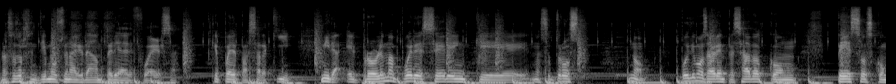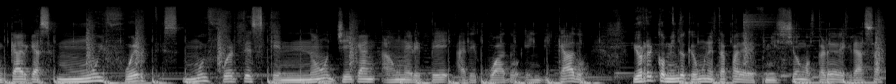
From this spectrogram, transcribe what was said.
nosotros sentimos una gran pérdida de fuerza? ¿Qué puede pasar aquí? Mira, el problema puede ser en que nosotros no, pudimos haber empezado con pesos, con cargas muy fuertes, muy fuertes que no llegan a un RP adecuado e indicado. Yo recomiendo que en una etapa de definición o pérdida de grasa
